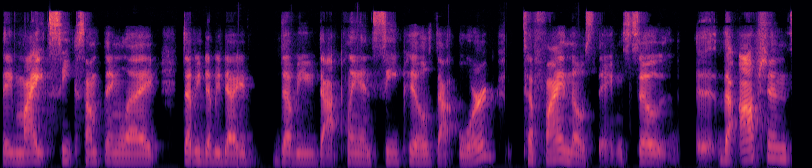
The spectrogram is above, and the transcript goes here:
they might seek something like www.plancpills.org to find those things. So uh, the options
